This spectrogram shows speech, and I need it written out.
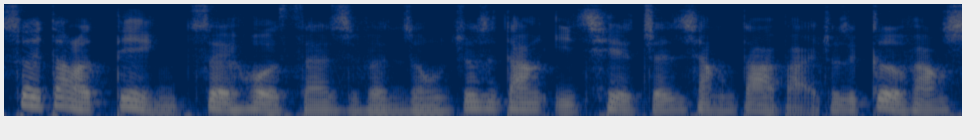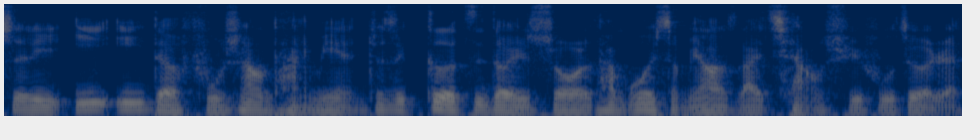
所以到了电影最后三十分钟，就是当一切真相大白，就是各方势力一一的浮上台面，就是各自都已经说了他们为什么要来抢徐福这个人，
